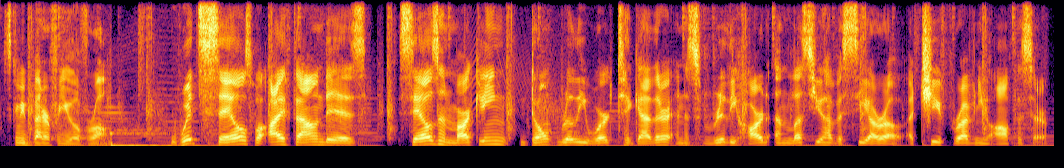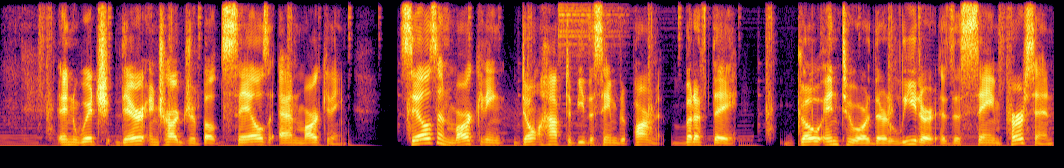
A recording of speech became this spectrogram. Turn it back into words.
it's gonna be better for you overall. With sales, what I found is sales and marketing don't really work together and it's really hard unless you have a CRO, a chief revenue officer, in which they're in charge of both sales and marketing. Sales and marketing don't have to be the same department, but if they go into or their leader is the same person,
